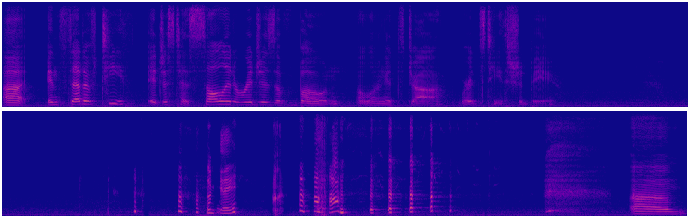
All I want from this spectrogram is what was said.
Uh, instead of teeth, it just has solid ridges of bone along its jaw where its teeth should be. Okay. um,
